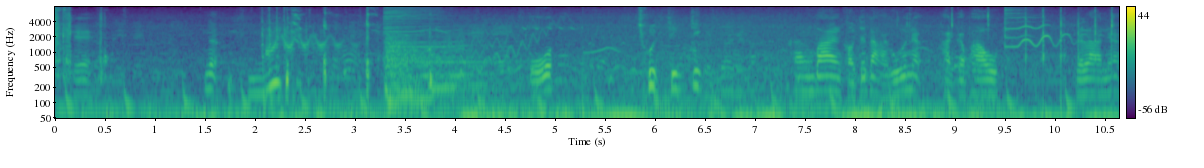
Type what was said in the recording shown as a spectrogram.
โอเค เนี่ยโอ้ชุดจิ๊กจิ๊กข้างบ้านเขาจะด่ากูเนี่ย ผัดกะเพราเวลาเนี้ย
